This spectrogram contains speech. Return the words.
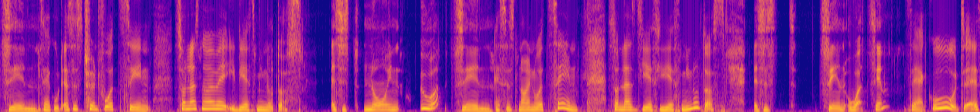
10. Sehr gut. Es ist 5 Uhr 10. Son las 9 y 10 minutos. Es ist 9 Uhr 10. Es ist 9 Uhr 10. Son las 10 y 10 minutos. Es ist 10 Uhr 10. Sehr gut. Es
